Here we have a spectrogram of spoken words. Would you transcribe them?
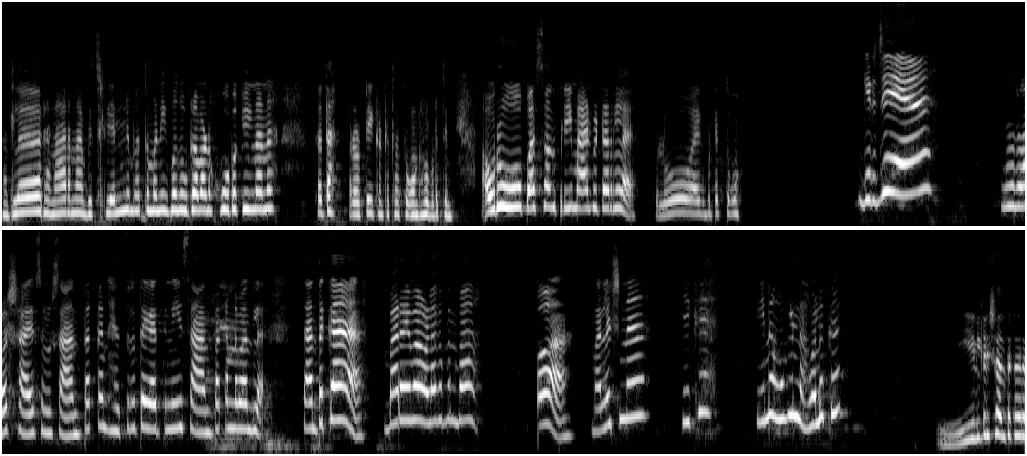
ಮೊದ್ಲು ರಣಾರಣ ರಣ ಬಿಸಿಲು ಎಲ್ಲಿ ಮತ್ತೆ ಮನೆಗೆ ಬಂದು ಊಟ ಮಾಡಿ ಹೋಗ್ಬೇಕಿಲ್ಲ ನಾನು. ತತ ರೊಟ್ಟಿ ಕಂಟ ತೊಗೊಂಡು ಹೋಗ್ಬಿಡ್ತೀನಿ. ಅವರು ಬಸ್ ಒಂದು ಫ್ರೀ ಮಾಡಿಬಿಟ್ಟಾರಲ್ಲ. ಚಲೋ ಆಗ್ಬಿಟ್ಟೆ ತಗೋ. ಗಿರ್ಜಿ ನೂರು ವರ್ಷ ಆಯ್ಸು ಶಾಂತಕ್ಕನ ಹೆಸರು ತೆಗತೀನಿ ಶಾಂತಕ್ಕನ ಬಂದ್ಲ. ಶಾಂತಕ್ಕ ಬಾರ ಇವ ಒಳಗೆ ಬಂದ್ ಬಾ. ಓ ಮಲೇಶ್ನ? ಈಗ ಇನ್ನ ಹೋಗಿಲ್ಲ ಹೊಲಕ್ಕೆ? ಇಲ್ರಿ ಶಾಂತಕಾರ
